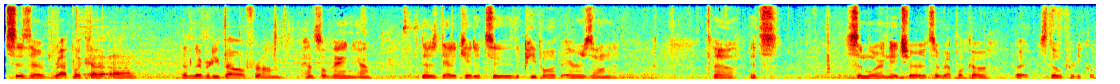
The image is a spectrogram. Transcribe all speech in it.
This is a replica of the Liberty Bell from Pennsylvania that was dedicated to the people of Arizona. So it's similar in nature, it's a replica, but still pretty cool.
